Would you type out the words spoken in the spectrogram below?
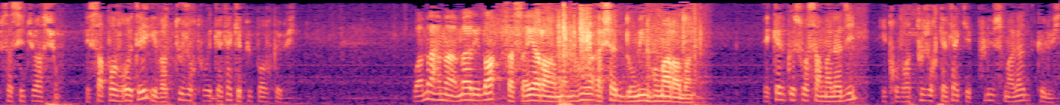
sa, situation et sa pauvreté, il va toujours trouver quelqu'un qui est plus pauvre que lui. Et quelle que soit sa maladie, il trouvera toujours quelqu'un qui est plus malade que lui.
